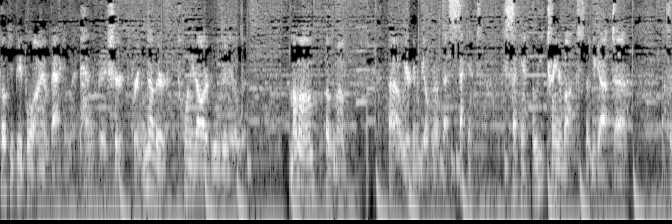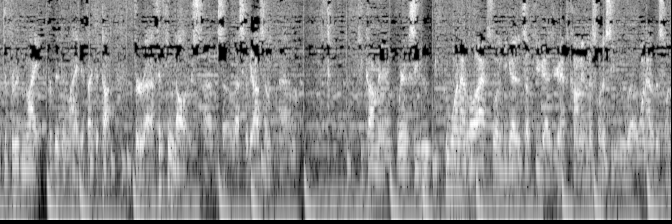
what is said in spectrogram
Pokey people? I am back in my patent gray shirt for another $20 dual video with my mom, Pokemon. Uh, we are going to be opening up that second, second Elite Trainer box that we got uh, for the Forbidden Light, Forbidden Light, if I could talk, for uh, $15. Um, so that's going to be awesome. Um, keep commenting. We're going to see who who won out of the last one. You guys, it's up to you guys. You're going to have to comment on this one to see who uh, won out of this one.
